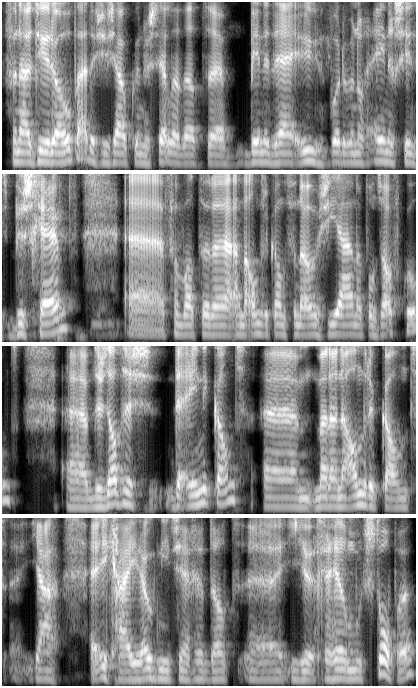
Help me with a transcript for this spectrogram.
vanuit Europa. Dus je zou kunnen stellen dat binnen de EU worden we nog enigszins beschermd van wat er aan de andere kant van de oceaan op ons afkomt. dus dat is de ene kant. Um, maar aan de andere kant, uh, ja, eh, ik ga hier ook niet zeggen dat uh, je geheel moet stoppen.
